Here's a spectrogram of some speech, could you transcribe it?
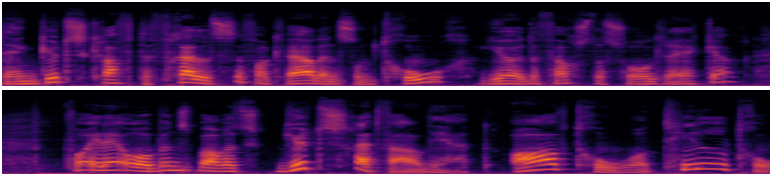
Det er Guds kraft til frelse for hver den som tror, jøde først og så greker. For i det åpenbares Guds rettferdighet, av tro og til tro,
